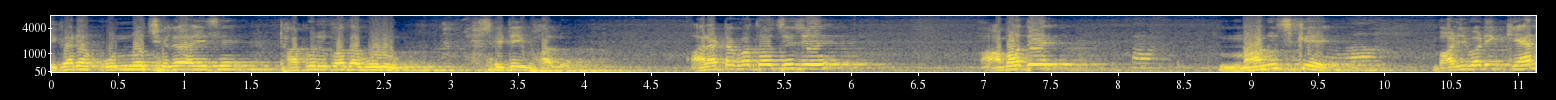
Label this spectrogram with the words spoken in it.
এখানে অন্য ছেলেরা এসে ঠাকুরের কথা বলুক, সেটাই ভালো। আর একটা কথা হচ্ছে যে, আমাদের মানুষকে বাড়ি বাড়ি কেন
